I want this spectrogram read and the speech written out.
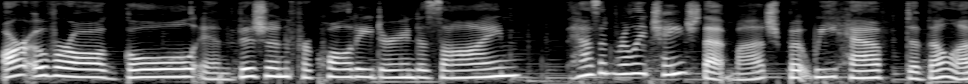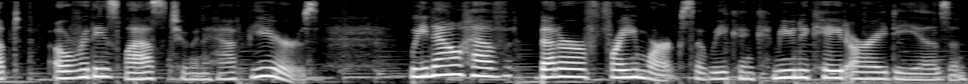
Our overall goal and vision for quality during design hasn't really changed that much, but we have developed over these last two and a half years. We now have better frameworks that we can communicate our ideas and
